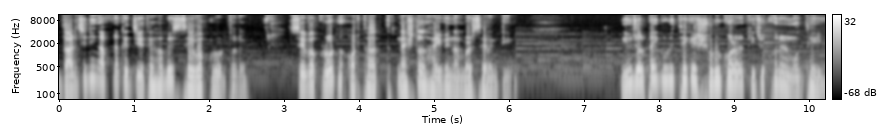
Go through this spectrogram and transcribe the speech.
দার্জিলিং আপনাকে যেতে হবে সেবক রোড ধরে। সেবক রোড অর্থাৎ national highway number seventeen. New Jalpaiguri থেকে শুরু করার কিছুক্ষণের মধ্যেই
